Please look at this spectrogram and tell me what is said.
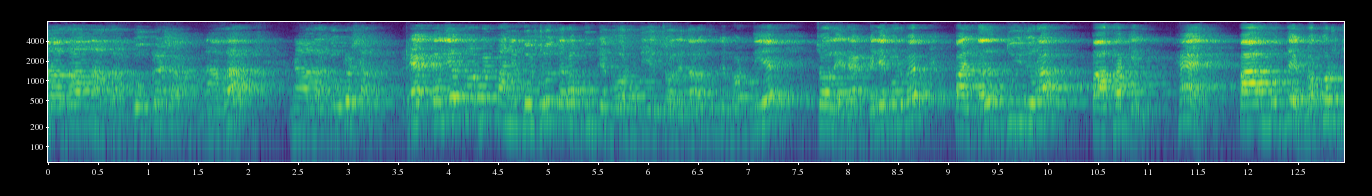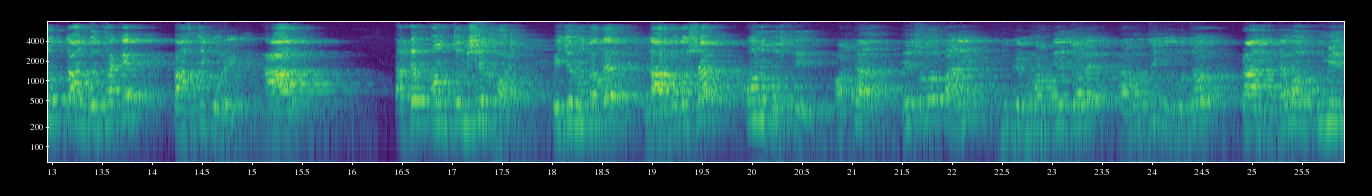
নাজা নাজা গোবরা সাপ নাজা নাজা গোবরা সাপ র্যাপটাইলিয়া পর্বের পানি, গোষ্ঠ, তারা বুকে ভর দিয়ে চলে, তারা বুকে ভর দিয়ে চলে র্যাপটাইলিয়া পর্বের পানি, তাদের দুই জোড়া পা থাকে। হ্যাঁ পার মধ্যে নখরযুক্ত আঙ্গুল থাকে পাঁচটি করে, আর তাদের অন্তনিষেক হয়। এই জন্য তাদের লার্ভা দশা অনুপস্থিত। অর্থাৎ যে সকল প্রাণী বুকে ভর দিয়ে চলে, তারা হচ্ছে কি উভচর প্রাণী, যেমন কুমির।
